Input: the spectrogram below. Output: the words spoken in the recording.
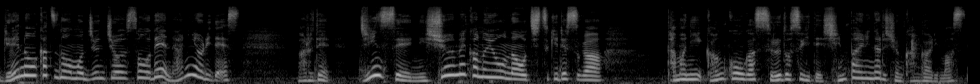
芸能活動も順調そうで何よりです。まるで人生2周目かのような落ち着きですがたまに眼光が鋭すぎて心配になる瞬間があります。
